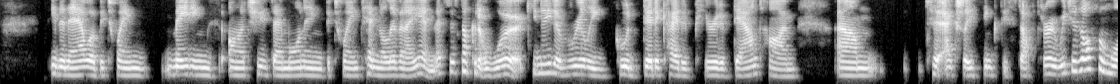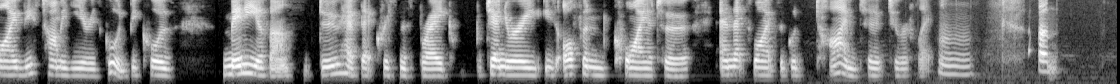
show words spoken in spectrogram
in an hour between meetings on a Tuesday morning between 10 and 11 a.m. That's just not going to work. You need a really good, dedicated period of downtime um, to actually think this stuff through, which is often why this time of year is good because many of us do have that Christmas break. January is often quieter, and that's why it's a good time to to reflect. Mm. Um,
